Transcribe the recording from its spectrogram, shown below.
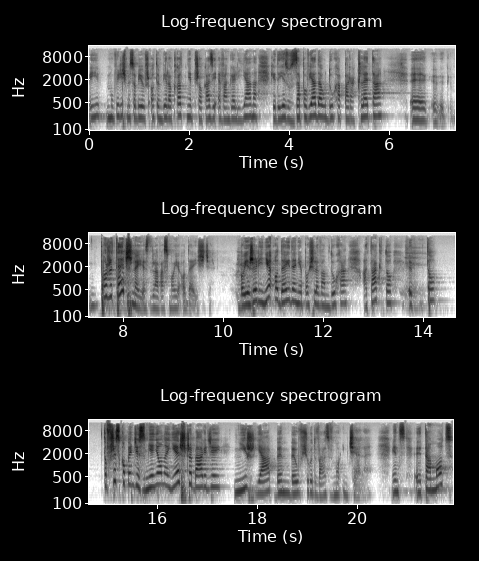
I mówiliśmy sobie już o tym wielokrotnie przy okazji Ewangelii Jana, kiedy Jezus zapowiadał ducha parakleta. Y, y, pożyteczne jest dla was moje odejście. Bo jeżeli nie odejdę, nie poślę wam ducha, a tak to, y, to to wszystko będzie zmienione jeszcze bardziej niż ja bym był wśród Was w moim ciele. Więc y, ta moc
